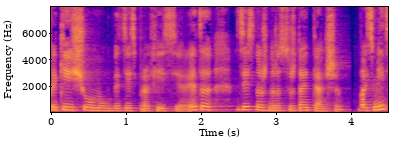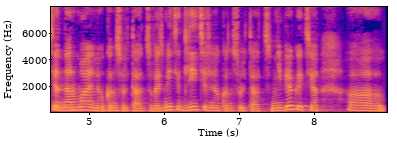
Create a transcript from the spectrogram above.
какие еще могут быть здесь профессии, это здесь нужно рассуждать дальше. Возьмите нормальную консультацию, возьмите длительную консультацию, не бегайте э,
